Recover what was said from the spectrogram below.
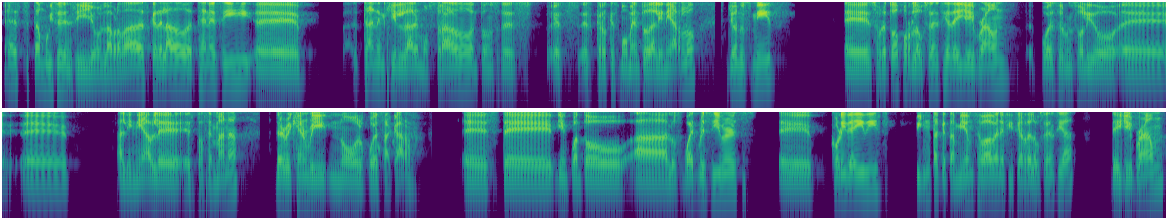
Este está muy sencillo. La verdad es que del lado de Tennessee, eh, Tannenhill ha demostrado, entonces es, creo que es momento de alinearlo. John Smith, eh, sobre todo por la ausencia de AJ Brown, puede ser un sólido eh, eh, alineable esta semana. Derrick Henry no lo puede sacar. Este, y en cuanto a los wide receivers, Corey Davis pinta que también se va a beneficiar de la ausencia de AJ Brown.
